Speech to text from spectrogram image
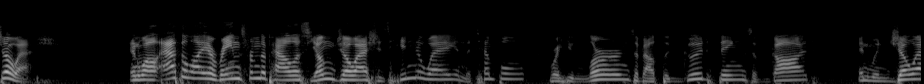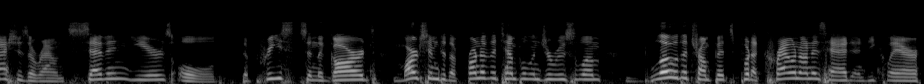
Joash. And while Athaliah reigns from the palace, young Joash is hidden away in the temple where he learns about the good things of God. And when Joash is around seven years old, the priests and the guards march him to the front of the temple in Jerusalem, blow the trumpets, put a crown on his head, and declare,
